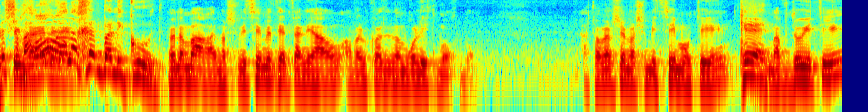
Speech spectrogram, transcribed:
בשחור. מה קורה לכם בליכוד? בוא נאמר, הם משמיצים את נתניהו, אבל קודם אמרו לתמוך בו. אתה אומר שהם משמיצים אותי, כן. הם עבדו איתי,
